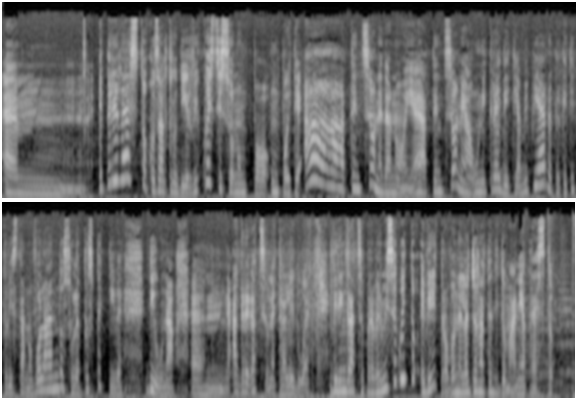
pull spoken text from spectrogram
Ehm, e per il resto cos'altro dirvi? Questi sono un po', un po i te. Ah, attenzione da noi, eh, attenzione a Unicrediti, a BPR perché i titoli stanno volando sulle prospettive di una ehm, aggregazione tra le due. Vi ringrazio per avermi seguito e vi ritrovo nella giornata di domani. A presto!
